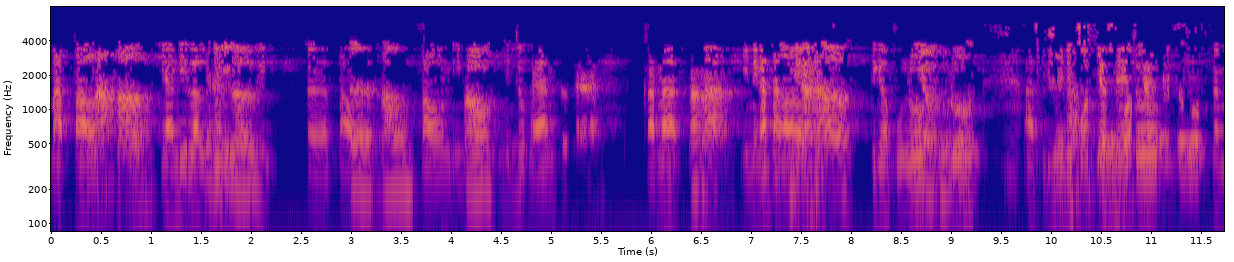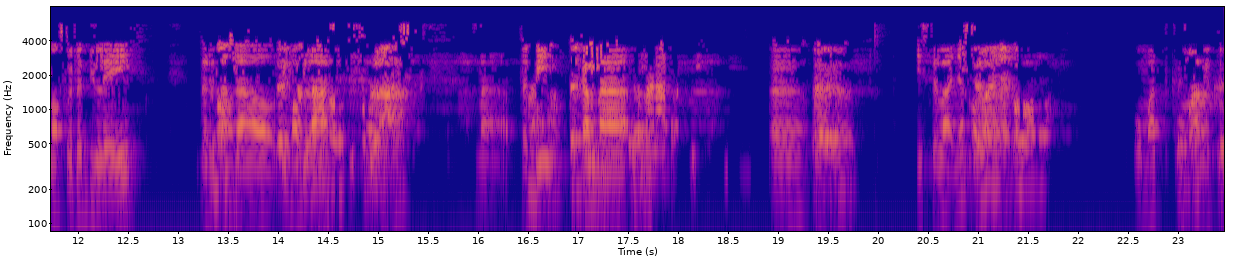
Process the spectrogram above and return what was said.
Natal, Natal yang dilalui, yang dilalui uh, tahun, uh, tahun tahun ini tahun gitu kan. Karena, Karena ini kan tanggal, tanggal 30, 30 aslinya ini podcast saya itu, itu memang sudah delay dari tanggal 15. 15. Nah, tapi, nah, karena, karena uh, uh, istilahnya, istilahnya kalau umat Kristen itu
